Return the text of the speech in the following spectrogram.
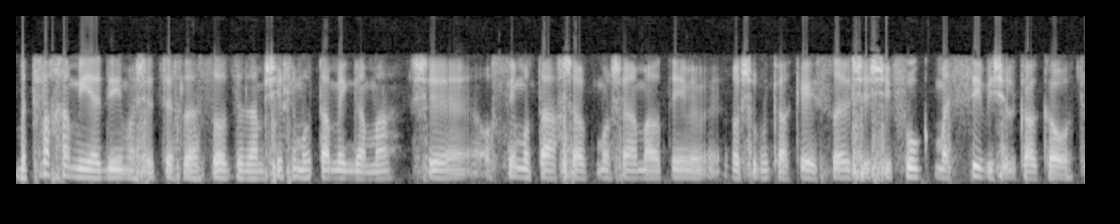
בטווח המיידי, מה שצריך לעשות זה להמשיך עם אותה מגמה, שעושים אותה עכשיו, כמו שאמרתי, רשות מקרקעי ישראל, של שיווק מסיבי של קרקעות.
